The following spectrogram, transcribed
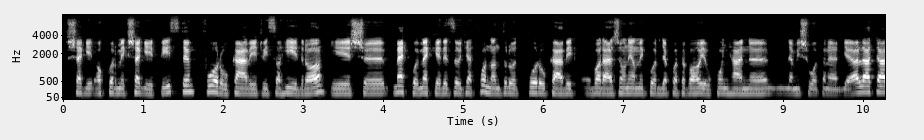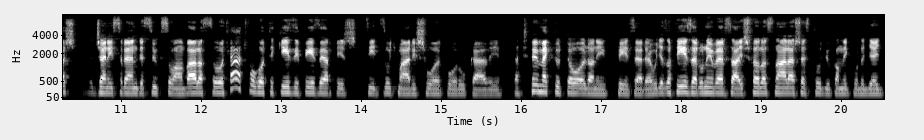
segít, akkor még valamelyik segédtiszt forró kávét visz a hídra, és McCoy megkérdezi, hogy hát honnan tudod forró kávét varázsolni, amikor gyakorlatilag a hajó konyhán nem is volt energiaellátás. Janice Rand szükszóan válaszol, hogy hát fogott egy kézi fézert, és cic már is volt forró kávé. Tehát ő meg tudta oldani fézerrel. Ugye ez a fézer univerzális felhasználás, ezt tudjuk, amikor ugye egy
